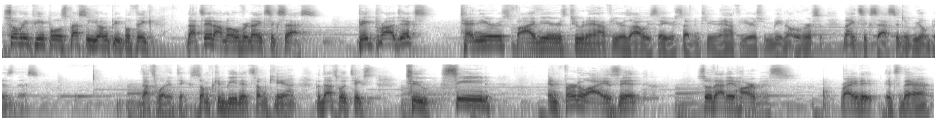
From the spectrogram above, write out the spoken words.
So many people, especially young people, think that's it, I'm an overnight success. Big projects, 10 years, five years, two and a half years. I always say you're 17 and a half years from being an overnight success in a real business. That's what it takes. Some can beat it, some can't. But that's what it takes to seed and fertilize it so that it harvests, right? It, it's there.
